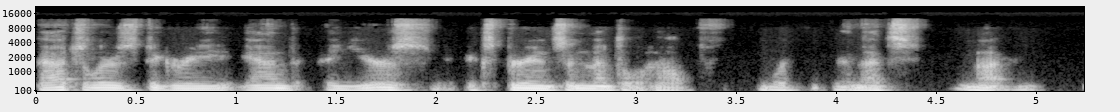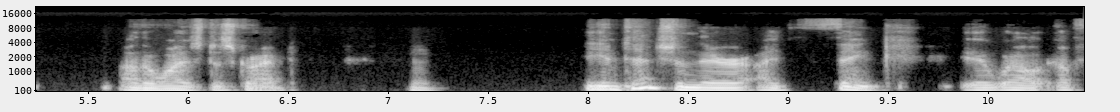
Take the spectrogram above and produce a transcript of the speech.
bachelor's degree and a year's experience in mental health, and that's not otherwise described. Hmm. The intention there, I think, it, well, of,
